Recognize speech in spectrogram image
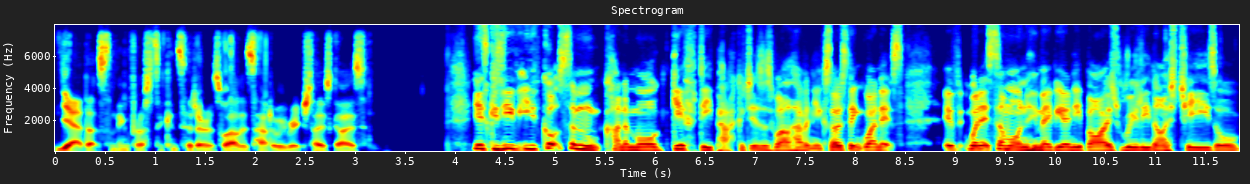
yeah, that's something for us to consider as well is how do we reach those guys? Yes, because you've you've got some kind of more gifty packages as well, haven't you? Because I always think when it's if when it's someone who maybe only buys really nice cheese or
